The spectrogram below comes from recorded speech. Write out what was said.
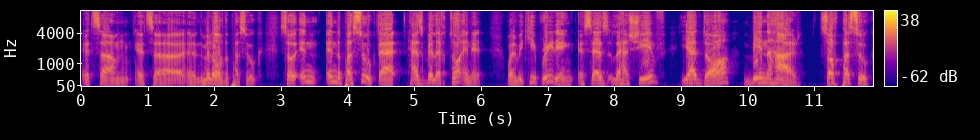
it's um it's uh in the middle of the pasuk. So in in the pasuk that has belechto in it, when we keep reading, it says lehashiv yado binhar. Sof pasuk.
